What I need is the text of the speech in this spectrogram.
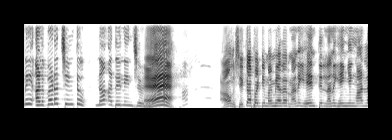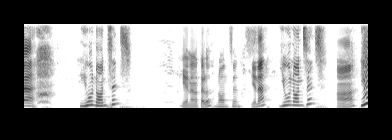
ನೀ ಅಳಬೇಡ ಚಿಂಟು. ನಾ ಅದೇ ನಿನ್ ಜೋಡಿ. ಏ! ಅವಂಗ ಸಿಕ್ಕಾಪಟ್ಟಿ ಮಮ್ಮಿ ಅದಾರ. ನನಗೆ ಹೇಂತಿಲ್ಲ ನನಗೆ ಹೆಂಗ್ ಹಿಂಗ್ ಮಾಡ್ಲಾ? ಯು ನಾನ್ಸೆನ್ಸ್ ಏನ್ ಅನ್ನತಾಳು? ನಾನ್ಸೆನ್ಸ್ ಏನ? ಯು ನಾನ್ಸೆನ್ಸ್ ಆ? You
